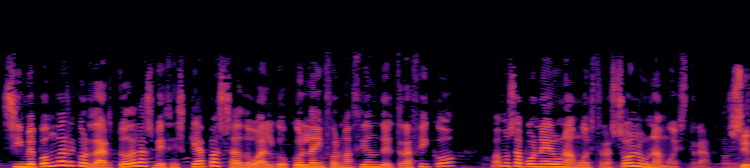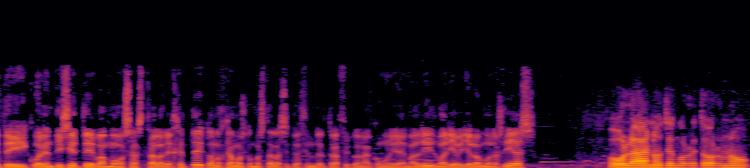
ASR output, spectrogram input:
si me pongo a recordar todas las veces que ha pasado algo con la información del tráfico, Vamos a poner una muestra, solo una muestra. 7 y 47, vamos hasta la DGT. Conozcamos cómo está la situación del tráfico en la Comunidad de Madrid. María Villalón, buenos días. Hola, no tengo retorno.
